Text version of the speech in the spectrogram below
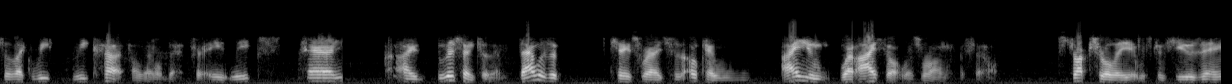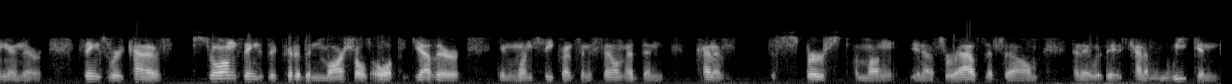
to like re recut a little bit for eight weeks, and I listened to them. That was a case where I said, okay, I knew what I thought was wrong with the film. Structurally, it was confusing, and there things were kind of strong things that could have been marshaled all together in one sequence, and the film had been kind of dispersed among you know throughout the film, and they were they kind of weakened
